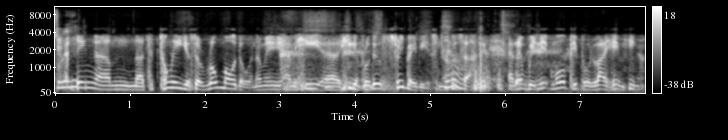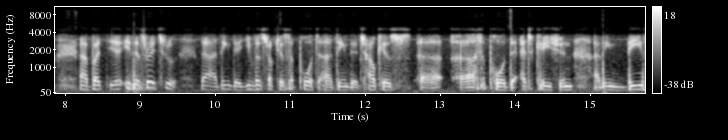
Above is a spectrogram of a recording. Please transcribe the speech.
Do I think um, uh, Tony is a role model, and I mean, I mean he uh, he can produce three babies, know, so and then we need more people like him. Uh, but uh, it is very true that I think the infrastructure support, I think the childcare uh, uh, support, the education, I think these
